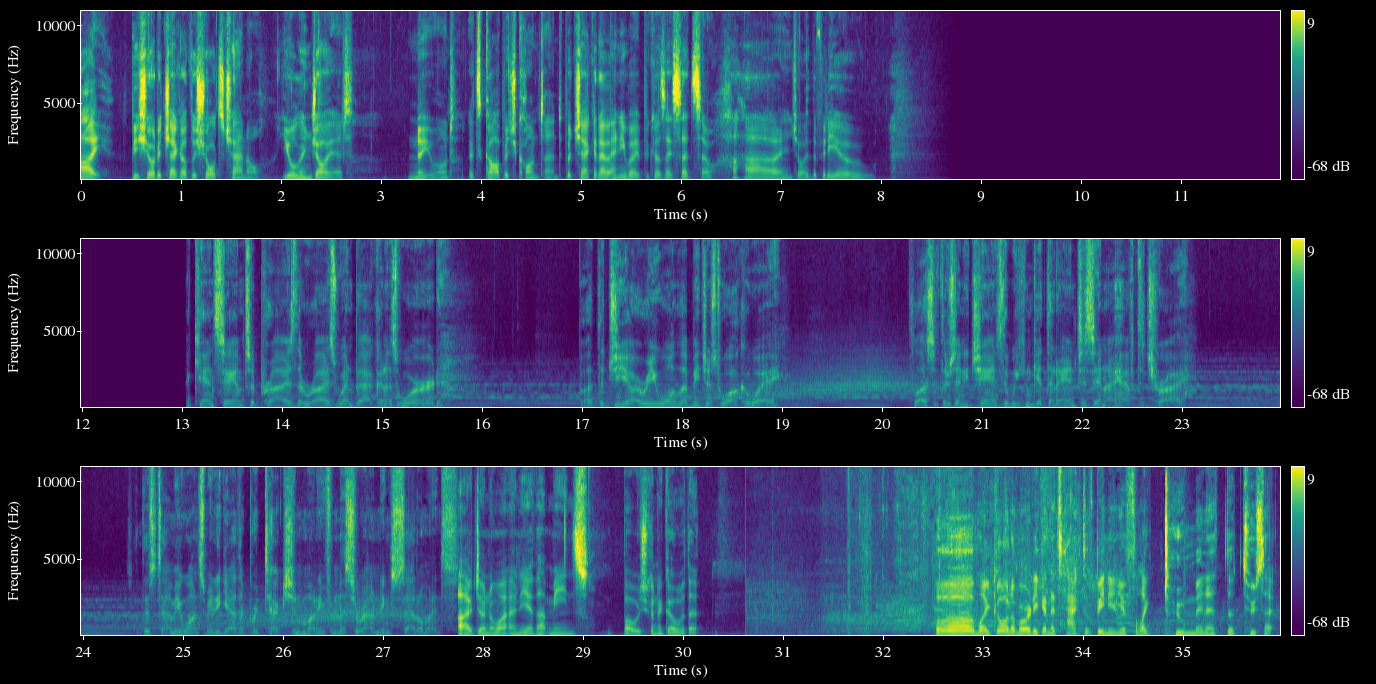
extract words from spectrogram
Hi, be sure to check out the Shorts channel. You'll enjoy it. No you won't, it's garbage content, but check it out anyway because I said so. Haha, enjoy the video. I can't say I'm surprised that Rais went back on his word. But the GRE won't let me just walk away. Plus, if there's any chance that we can get that Antizin, I have to try. So this time he wants me to gather protection money from the surrounding settlements. I don't know what any of that means, but we're just gonna go with it. Oh my god, I'm already getting attacked. I've been in here for like two minutes, the two sec-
